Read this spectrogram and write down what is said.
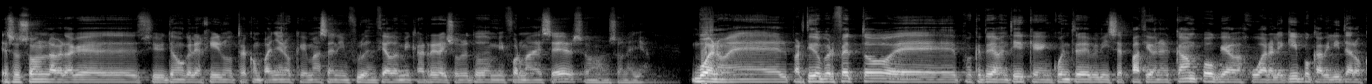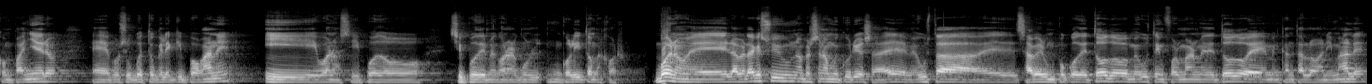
esos son, la verdad que si tengo que elegir unos tres compañeros que más han influenciado en mi carrera y sobre todo en mi forma de ser, son, son ellos. Bueno, el partido perfecto, eh, pues que te voy a mentir, que encuentre mis espacios en el campo, que haga jugar al equipo, que habilite a los compañeros, eh, por supuesto que el equipo gane y bueno, si puedo, si puedo irme con algún golito, mejor. Bueno, eh, la verdad que soy una persona muy curiosa, me gusta saber un poco de todo, me gusta informarme de todo, me encantan los animales,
